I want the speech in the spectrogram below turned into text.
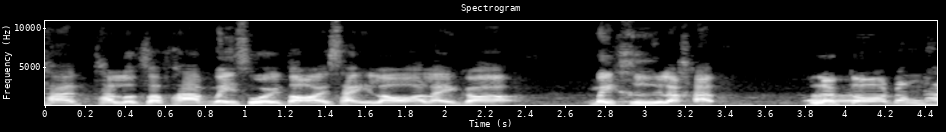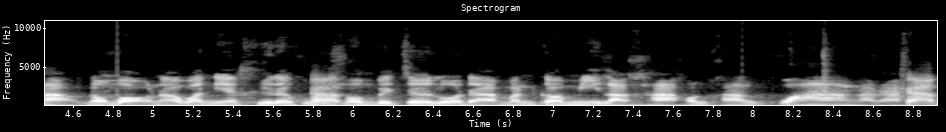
ถ้าถ้ารถสภาพไม่สวยต่อให้ใส่ล้ออะไรก็ไม่คือละครับ แล้วก็ต้องถามต้องบอกนะวันนี้คือถ้าคุณครับผู้ชมไปเจอรถอะมันก็มีราคาค่อนข้างกว้างอะนะครับ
